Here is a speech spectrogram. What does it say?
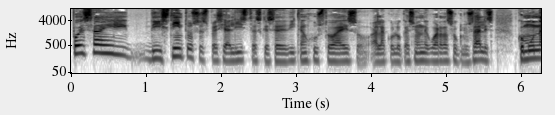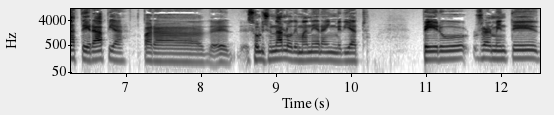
Pues hay distintos especialistas que se dedican justo a eso, a la colocación de guardas oclusales, como una terapia para eh, solucionarlo de manera inmediata. Pero realmente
